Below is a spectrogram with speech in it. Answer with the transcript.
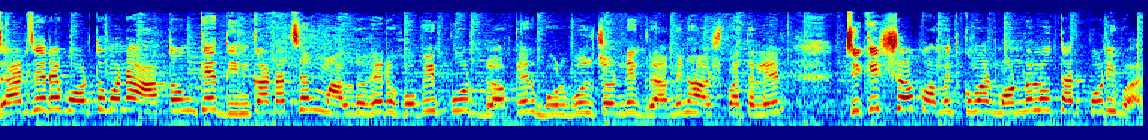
যার জেরে বর্তমানে আতঙ্কে দিন কাটাচ্ছেন মালদহের হবিপুর ব্লকের বুলবুলচন্ডী গ্রামীণ হাসপাতালের চিকিৎসক অমিত কুমার মণ্ডল ও তার পরিবার।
